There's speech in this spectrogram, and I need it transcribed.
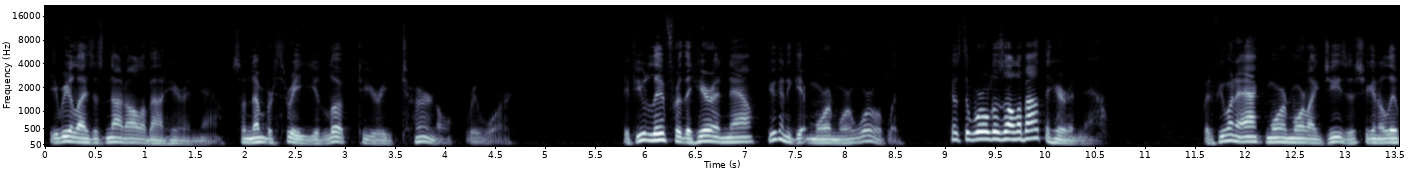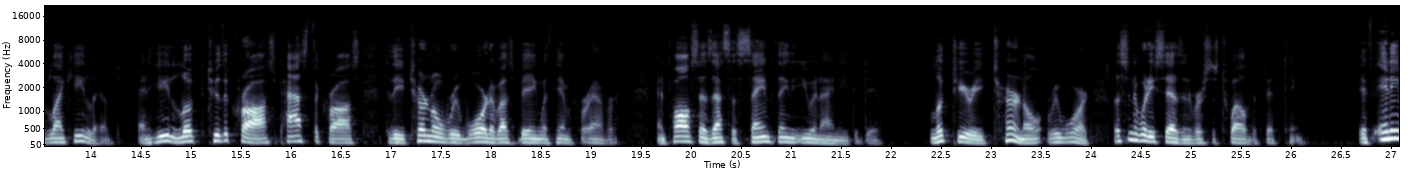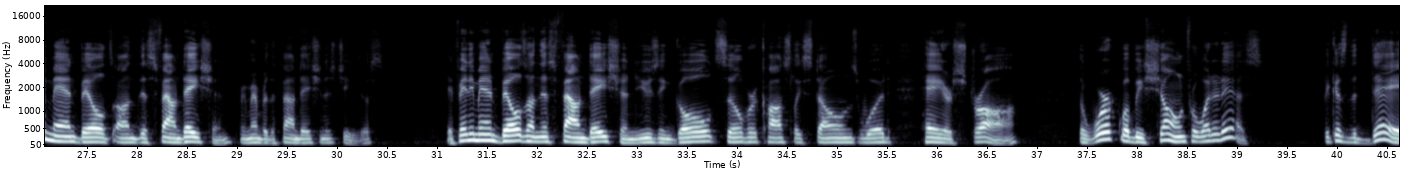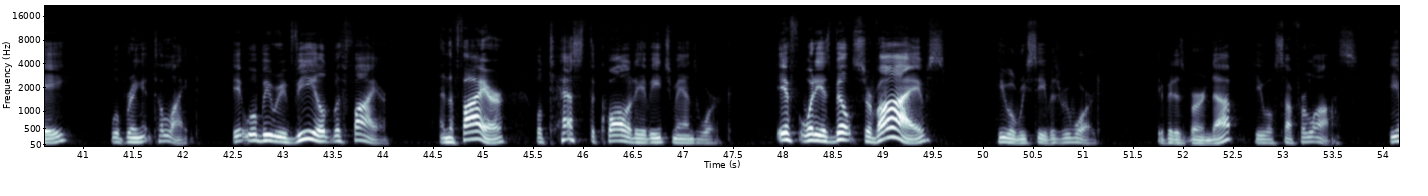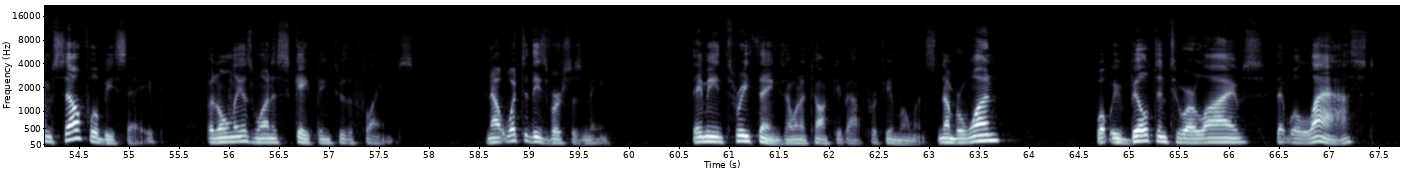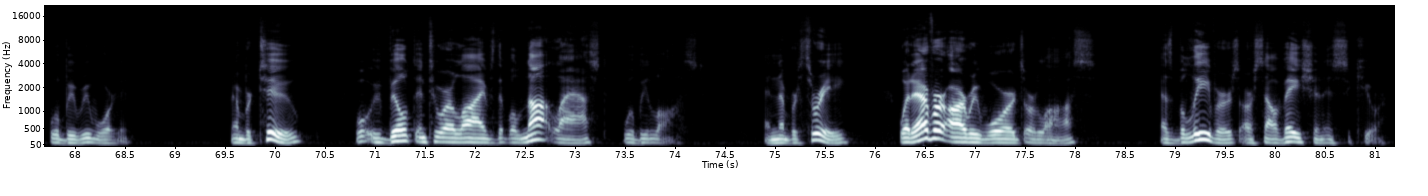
You realize it's not all about here and now. So, number three, you look to your eternal reward. If you live for the here and now, you're going to get more and more worldly because the world is all about the here and now. But if you want to act more and more like Jesus, you're going to live like he lived. And he looked to the cross, past the cross, to the eternal reward of us being with him forever. And Paul says that's the same thing that you and I need to do. Look to your eternal reward. Listen to what he says in verses 12 to 15. If any man builds on this foundation, remember the foundation is Jesus, if any man builds on this foundation using gold, silver, costly stones, wood, hay, or straw, the work will be shown for what it is, because the day will bring it to light. It will be revealed with fire, and the fire will test the quality of each man's work. If what he has built survives, he will receive his reward. If it is burned up, he will suffer loss. He himself will be saved, but only as one escaping through the flames. Now, what do these verses mean? They mean three things I want to talk to you about for a few moments. Number one, what we've built into our lives that will last will be rewarded. Number two, what we've built into our lives that will not last will be lost. And number three, whatever our rewards or loss, as believers, our salvation is secure.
